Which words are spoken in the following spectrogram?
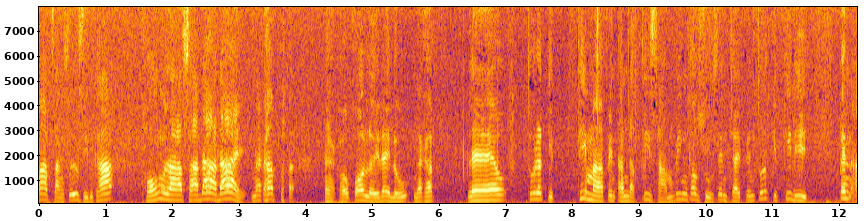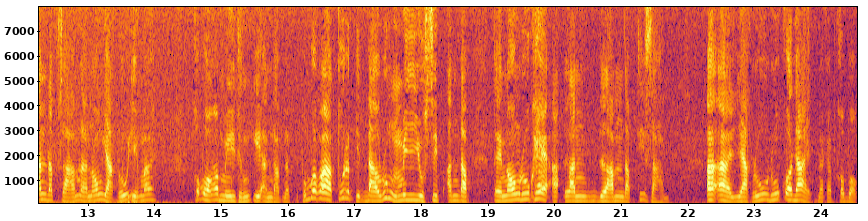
มารถสั่งซื้อสินค้าของ Lazada ได้นะครับ เขาก็เลยได้รู้นะครับ แล้วธุรกิจที่มาเป็นอันดับที่ 3 วิ่งเข้าสู่เส้นใจเป็นธุรกิจที่ดี เป็นอันดับ3ล่ะน้องอยากรู้อีกไหมเขาบอกว่ามีถึงกี่อันดับนะผมบอกว่าธุรกิจดาวรุ่งมีอยู่ 10 อันดับ แต่น้องรู้แค่ลันลำดับที่3อ่าอ่าอยากรู้รู้ก็ได้นะครับเขาบอก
